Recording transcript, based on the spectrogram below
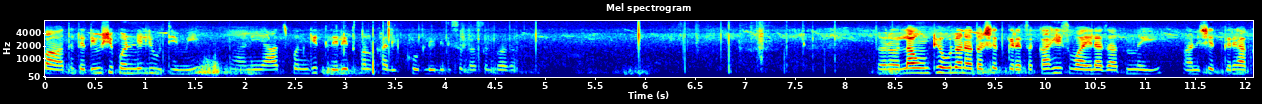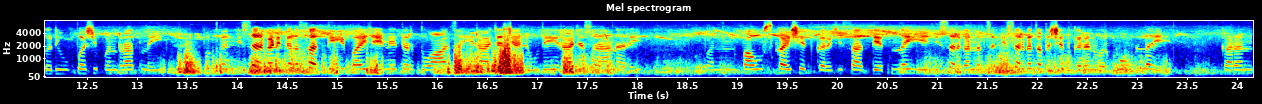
पात. त्या दिवशी पण नेली होती मी. आणि आज पण घेतलेली तुम्हाला खाली खोडलेली दिसत असेल बघा. तर लावून ठेवलं ना तर शेतकऱ्याचं काहीच व्हायला जात नाही आणि शेतकरी हा कधी उपाशी पण राहत नाही. फक्त निसर्गाने त्याला साथ दिली पाहिजे नाही तर तो आजही राजाचे आणि उद्याही राजाच राहणार आहे. पण पाऊस काही शेतकऱ्याची साथ देत नाही आहे निसर्गानंच निसर्गाचा आता शेतकऱ्यांवर कोपला आहे कारण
